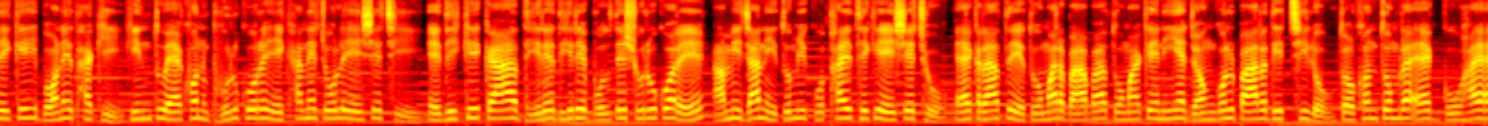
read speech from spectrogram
থেকেই বনে থাকি, কিন্তু এখন ভুল করে এখানে চলে এসেছি। এদিকে কা ধীরে ধীরে বলতে শুরু করে, আমি জানি তুমি কোথায় থেকে এসেছ। এক রাতে তোমার বাবা তোমাকে নিয়ে জঙ্গল পার দিচ্ছিল, তখন তোমরা এক গুহায়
